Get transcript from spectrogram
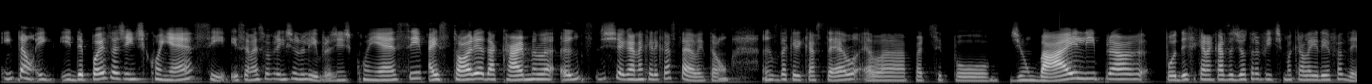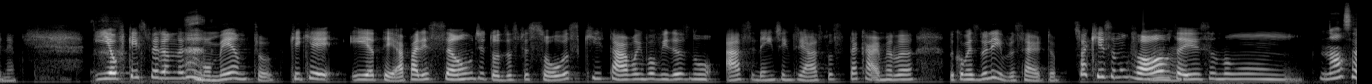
Então, e, e, depois a gente conhece, isso é mais pra frente no livro, a gente conhece a história da Carmela antes de chegar naquele castelo. Então, antes daquele castelo, ela participou de um baile pra poder ficar na casa de outra vítima que ela iria fazer, né? E eu fiquei esperando nesse momento que, que ia ter? A aparição de todas as pessoas que estavam envolvidas no acidente, entre aspas, da Carmela do começo do livro, certo? Só que isso não volta, uhum. isso não. Nossa,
